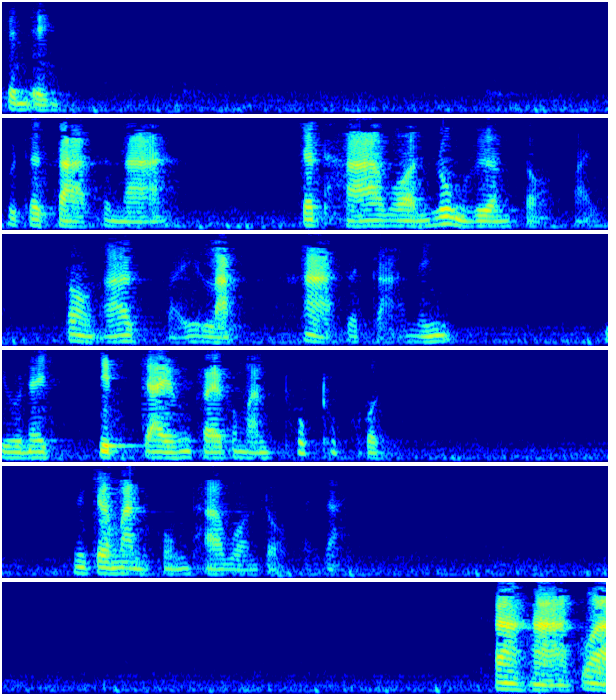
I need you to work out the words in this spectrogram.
เป็นเอง พุทธศาสนา จะถาวรรุ่งเรืองต่อไป ต้องอาศัยหลักห้าประการนี้ อยู่ในจิตใจของใครประมาณทุกทุกคนจึงจะมั่นคงถาวรต่อไปได้ ถ้าหากว่า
